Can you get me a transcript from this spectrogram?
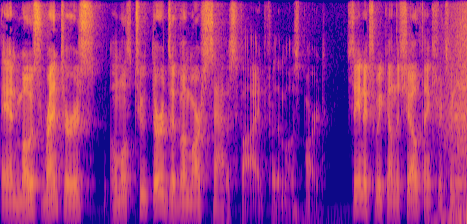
And most renters, almost two thirds of them, are satisfied for the most part. See you next week on the show. Thanks for tuning in.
